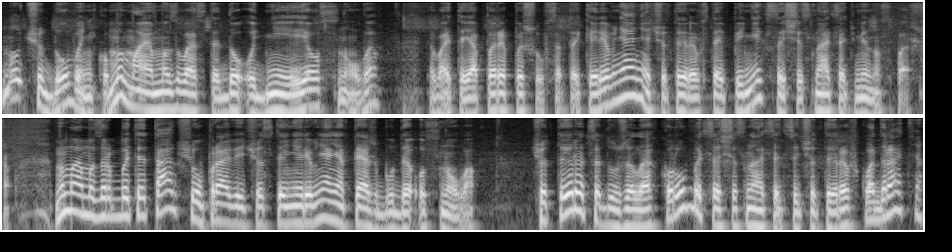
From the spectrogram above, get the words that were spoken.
Ну, чудовенько. Ми маємо звести до однієї основи. Давайте я перепишу все-таки рівняння 4 в степені х це 16 мінус 1. Ми маємо зробити так, що у правій частині рівняння теж буде основа. 4 це дуже легко робиться. 16 це 4 в квадраті.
